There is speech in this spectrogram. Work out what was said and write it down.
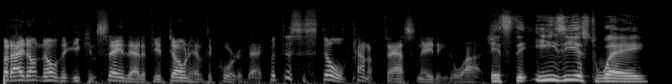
but I don't know that you can say that if you don't have the quarterback. But this is still kind of fascinating to watch. It's the easiest way,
